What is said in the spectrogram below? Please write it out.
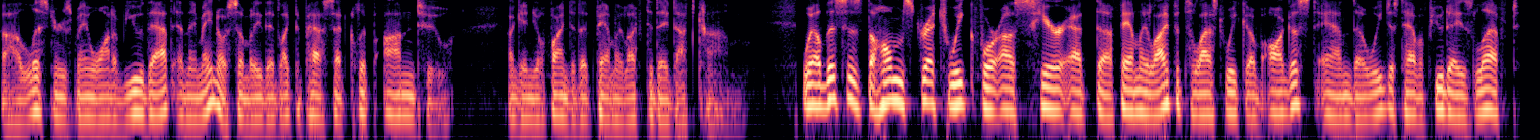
Uh, listeners may want to view that, and they may know somebody they'd like to pass that clip on to. Again, you'll find it at familylifetoday.com. Well, this is the home stretch week for us here at uh, Family Life. It's the last week of August, and uh, we just have a few days left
